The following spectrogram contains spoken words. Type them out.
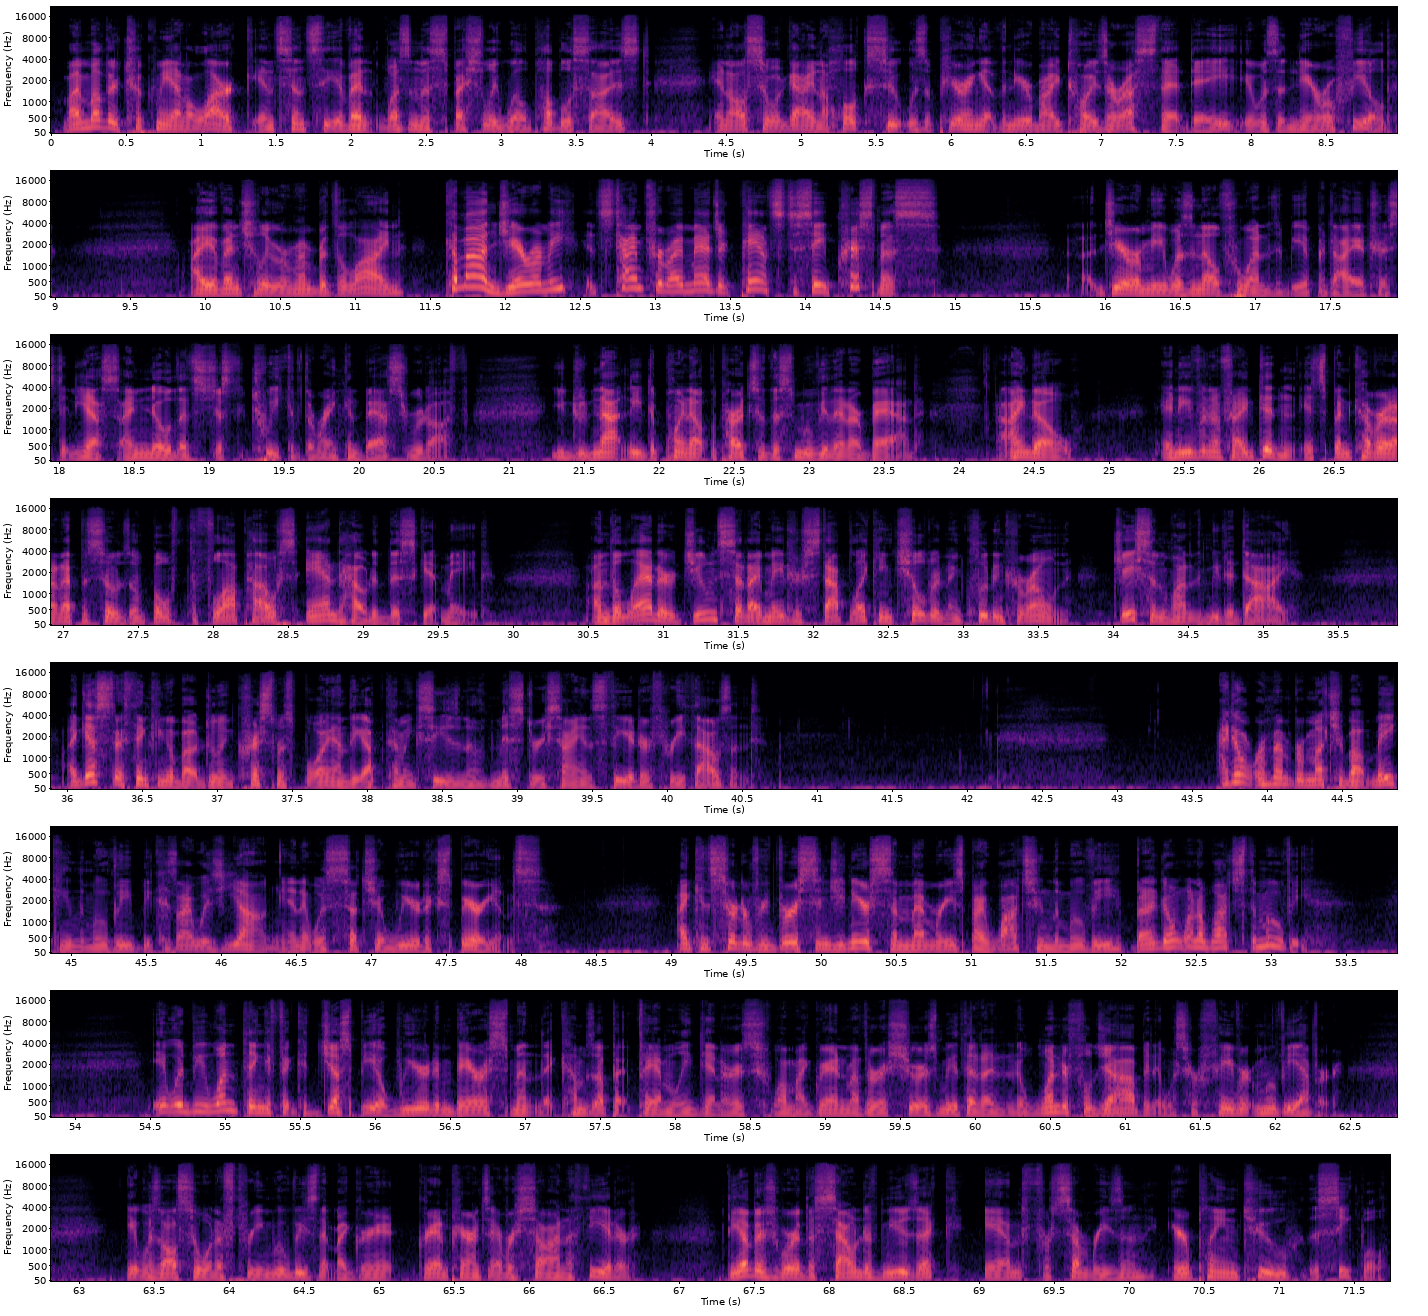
My mother took me on a lark, and since the event wasn't especially well publicized, and also a guy in a Hulk suit was appearing at the nearby Toys R Us that day, it was a narrow field. I eventually remembered the line Come on, Jeremy, it's time for my magic pants to save Christmas. Uh, Jeremy was an elf who wanted to be a podiatrist, and yes, I know that's just a tweak of the Rankin Bass Rudolph. You do not need to point out the parts of this movie that are bad. I know. And even if I didn't, it's been covered on episodes of both The Flophouse and How Did This Get Made? On the latter, June said I made her stop liking children, including her own. Jason wanted me to die. I guess they're thinking about doing Christmas Boy on the upcoming season of Mystery Science Theater 3000. I don't remember much about making the movie because I was young and it was such a weird experience. I can sort of reverse engineer some memories by watching the movie, but I don't want to watch the movie. It would be one thing if it could just be a weird embarrassment that comes up at family dinners while my grandmother assures me that I did a wonderful job and it was her favorite movie ever. It was also one of three movies that my gra- grandparents ever saw in a theater. The others were The Sound of Music and, for some reason, Airplane 2, the sequel.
